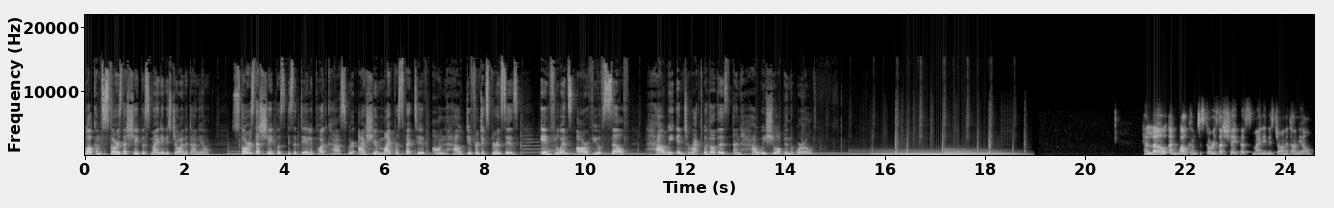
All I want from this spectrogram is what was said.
Welcome to Stories That Shape Us. My name is Joanna Daniel. Stories That Shape Us is a daily podcast where I share my perspective on how different experiences influence our view of self, how we interact with others, and how we show up in the world. Hello, and welcome to Stories That Shape Us. My name is Joanna Daniel.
